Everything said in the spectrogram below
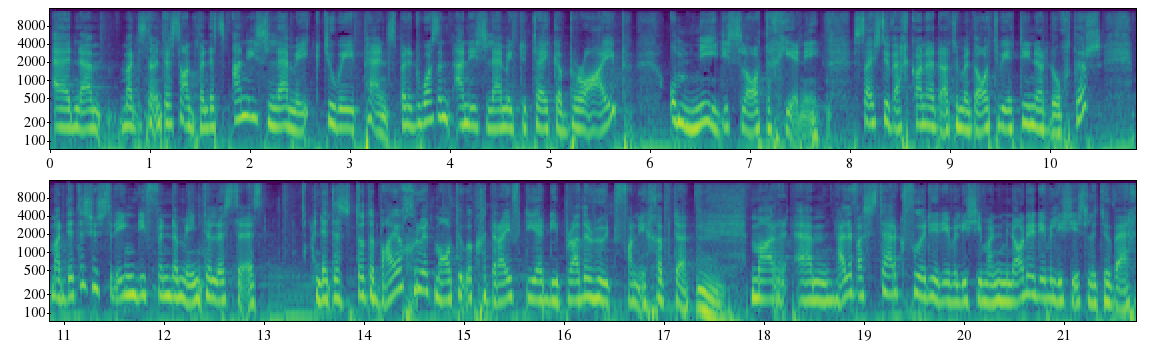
And um, maar dit is nou interessant want it's un-Islamic to wear pants, but it wasn't un-Islamic to take a bribe om nie die slaat te gee nie. Sy is toe weg Kanada toe met haar twee tienerdogters, maar dit is hoe streng die fundamentaliste is. En dit is tot 'n baie groot mate ook gedryf deur die Brotherhood van Egipte. Mm. Maar ehm um, hulle was sterk voor die revolusie, maar na die revolusie is hulle toe weg.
